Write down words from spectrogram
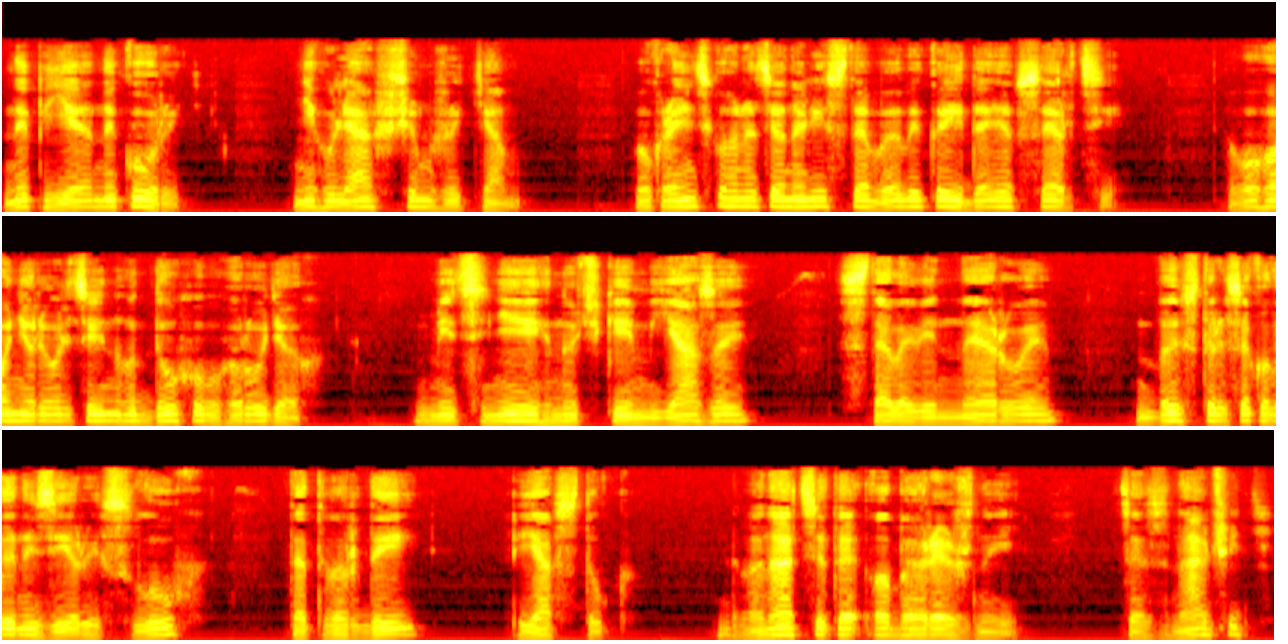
не п'є, не курить, ні гулящим життям. В українського націоналіста велика ідея в серці, вогонь революційного духу в грудях, міцні гнучкі м'язи, сталеві нерви, бистрий соколиний зір слух та твердий п'явстук. Дванадцяте обережний. Це значить,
